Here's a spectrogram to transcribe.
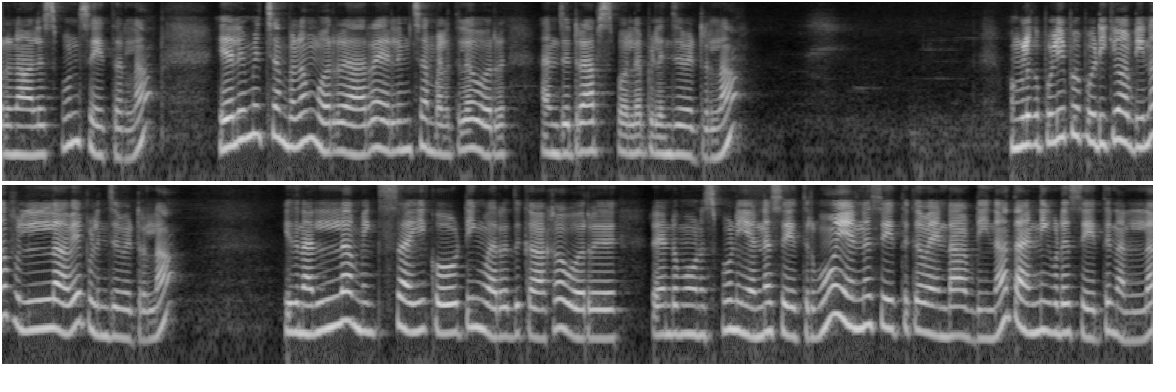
ஒரு நாலு ஸ்பூன் சேர்த்துடலாம். எலுமிச்சம்பழம் ஒரு அரை எலுமிச்சம்பழத்தில் ஒரு அஞ்சு ட்ராப்ஸ் போல் பிழிஞ்சு விட்டுடலாம். உங்களுக்கு புளிப்பு பிடிக்கும் அப்படின்னா ஃபுல்லாகவே பிழிஞ்சு விட்டுடலாம். இது நல்லா மிக்ஸ் ஆகி கோட்டிங் வர்றதுக்காக ஒரு ரெண்டு மூணு ஸ்பூன் எண்ணெய் சேர்த்துருவோம். எண்ணெய் சேர்த்துக்க வேண்டாம் அப்படின்னா தண்ணி கூட சேர்த்து நல்லா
